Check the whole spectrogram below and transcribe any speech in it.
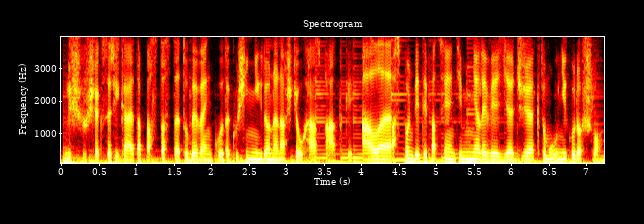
když už, jak se říká, je ta pasta z té tuby venku, tak už ji nikdo nenašťouchá zpátky. Ale aspoň by ty pacienti měli vědět, že k tomu úniku došlo.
